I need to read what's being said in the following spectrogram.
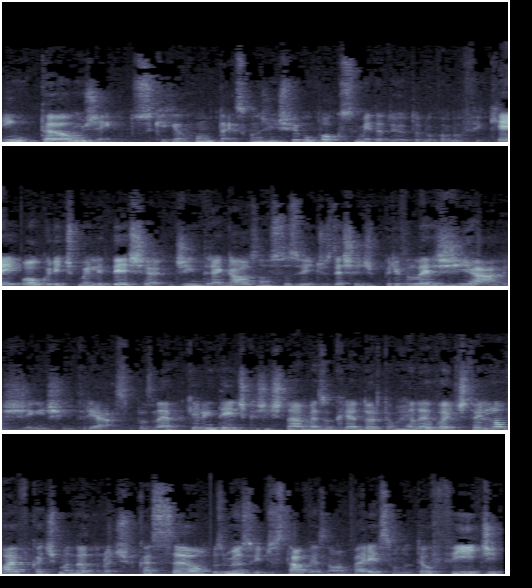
Então, então, gente, o que que acontece? Quando a gente fica um pouco sumida do YouTube como eu fiquei, o algoritmo ele deixa de entregar os nossos vídeos, deixa de privilegiar a gente, entre aspas, né? Porque ele entende que a gente não é mais um criador tão relevante. Então ele não vai ficar te mandando notificação, os meus vídeos talvez não apareçam no teu feed.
